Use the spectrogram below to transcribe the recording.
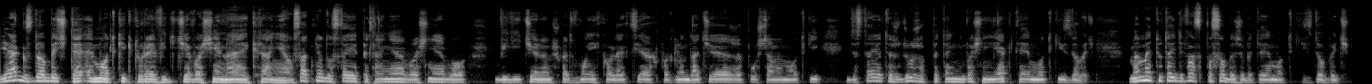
Jak zdobyć te emotki, które widzicie właśnie na ekranie? Ostatnio dostaję pytania właśnie, bo widzicie na przykład w moich kolekcjach, podglądacie, że puszczam emotki i dostaję też dużo pytań właśnie, jak te emotki zdobyć. Mamy tutaj dwa sposoby, żeby te emotki zdobyć.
